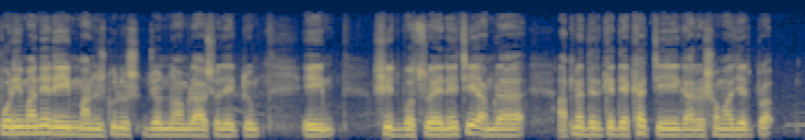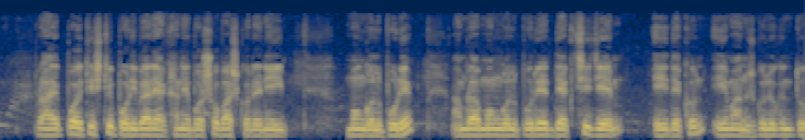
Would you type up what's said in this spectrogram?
পরিমাণের এই মানুষগুলোর জন্য আমরা আসলে একটু এই শীতবস্ত্র এনেছি। আমরা আপনাদেরকে দেখাচ্ছি এই গারো সমাজের প্র- প্রায় পঁয়ত্রিশটি পরিবার এখানে বসবাস করেন এই মঙ্গলপুরে। আমরা মঙ্গলপুরে দেখছি যে এই দেখুন, এই মানুষগুলো কিন্তু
